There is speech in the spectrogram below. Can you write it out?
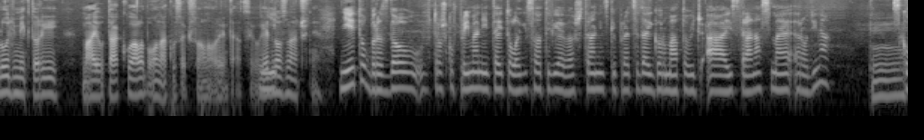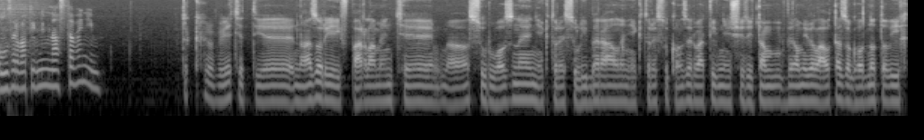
ľuďmi, ktorí majú takú alebo onakú sexuálnu orientáciu. Jednoznačne. Nie, nie je to brzdou trošku v príjmaní tejto legislatívy aj váš stranický predseda Igor Matovič a aj strana Sme rodina? Mm. S konzervatívnym nastavením? Tak viete, tie názory v parlamente sú rôzne, niektoré sú liberálne, niektoré sú konzervatívnejšie, je tam veľmi veľa otázok hodnotových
